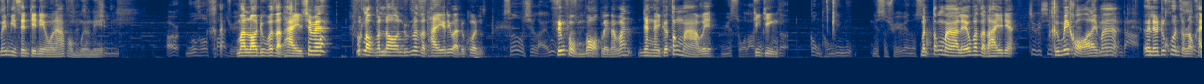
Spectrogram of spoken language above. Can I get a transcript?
ไม่มีเซนติเนลนะครับผมเมืองนี้ 而如何发掘 มารอดูภาษาไทยใช่ไหมพวกเรามารอรุ้นภาษาไทยกันดีกว่าทุกคน ซึ่งผมบอกเลยนะว่า ยังไงก็ต้องมาเว้ย จริง ๆ มันต้องมาแล้วภาษาไทยเนี่ย คือไม่ขออะไรมาก เออแล้วทุกคนสำหรับใคร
